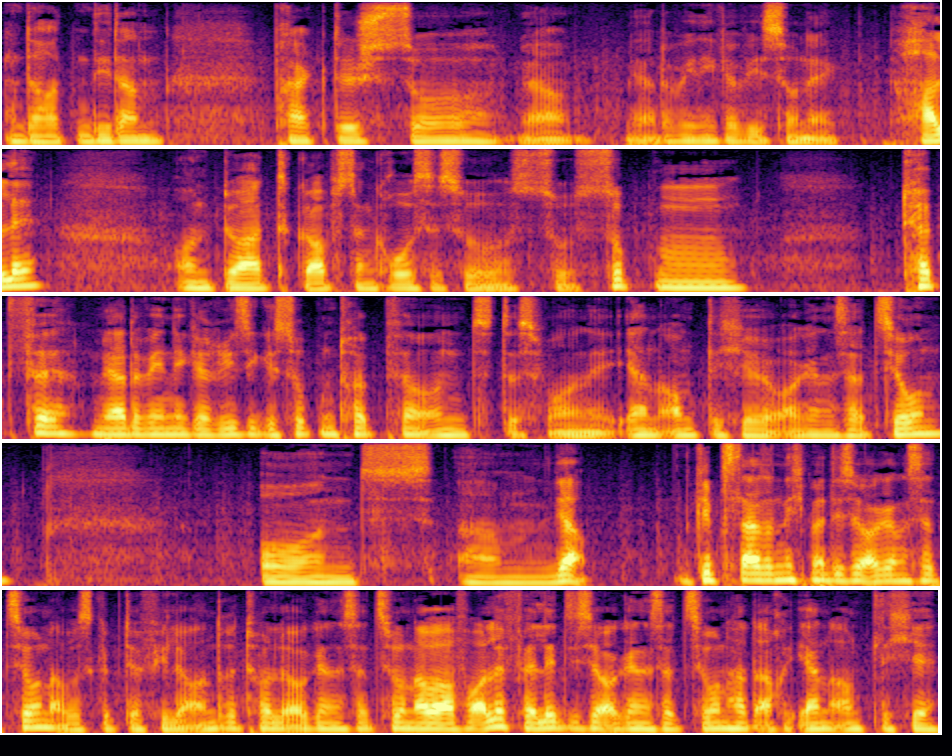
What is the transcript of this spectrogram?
und da hatten die dann praktisch so, ja, mehr oder weniger wie so eine Halle und dort gab es dann große so, so Suppen, Töpfe, mehr oder weniger riesige Suppentöpfe und das war eine ehrenamtliche Organisation. Und ähm, ja, gibt es leider nicht mehr diese Organisation, aber es gibt ja viele andere tolle Organisationen. Aber auf alle Fälle, diese Organisation hat auch ehrenamtliche,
